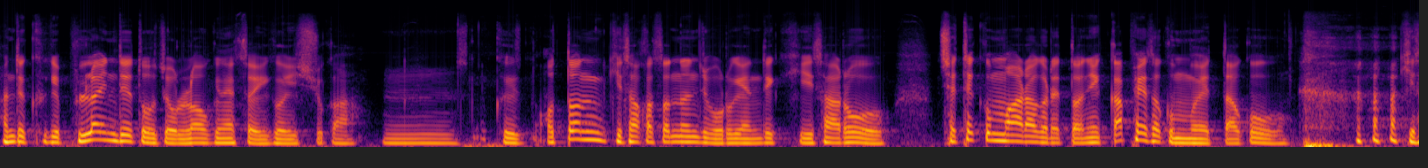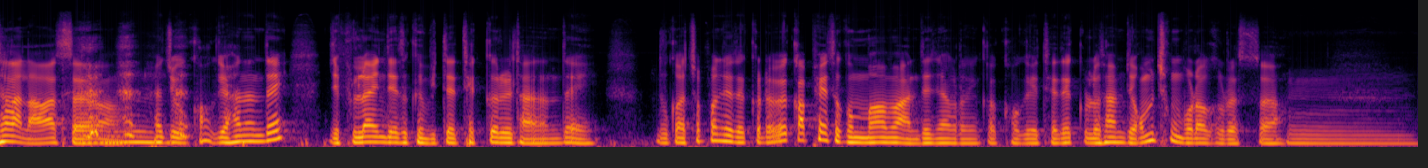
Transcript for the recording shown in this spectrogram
근데 그게 블라인드도 어제 올라오긴 했어요. 이거 이슈가. 음 그 어떤 기사가 썼는지 모르겠는데 기사로 재택근무하라 그랬더니 카페에서 근무했다고 기사가 나왔어요. 해가지고 거기 하는데 이제 블라인드에서 그 밑에 댓글을 다는데 누가 첫 번째 댓글에 왜 카페에서 근무하면 안 되냐 그러니까 거기에 대댓글로 사람들이 엄청 뭐라 그랬어요. 음,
